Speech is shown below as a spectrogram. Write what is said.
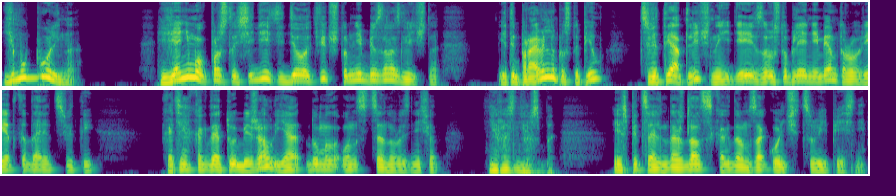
Ему больно. И я не мог просто сидеть и делать вид, что мне безразлично. И ты правильно поступил. Цветы — отличная идея. За выступление ментору редко дарят цветы. Хотя, когда ты убежал, я думал, он сцену разнесет. Не разнес бы. Я специально дождался, когда он закончит свои песни.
